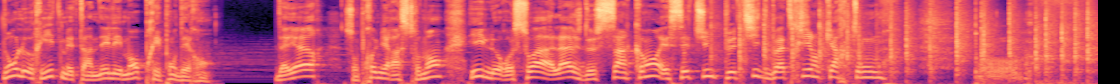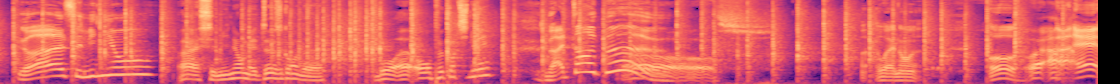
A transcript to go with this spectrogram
dont le rythme est un élément prépondérant. D'ailleurs, son premier instrument, il le reçoit à l'âge de 5 ans et c'est une petite batterie en carton. Ah, c'est mignon Ouais, c'est mignon, mais deux secondes. Bon, euh, on peut continuer? Mais attends un peu Oh. Ouais, non. Oh Ouais, Ah, ar- eh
